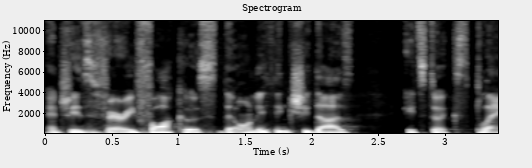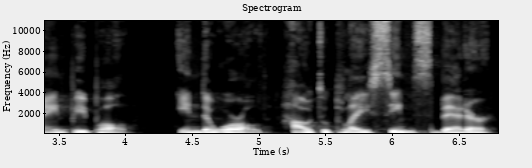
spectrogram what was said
and she's very focused. The only thing she does is to explain people in the world how to play Sims better,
